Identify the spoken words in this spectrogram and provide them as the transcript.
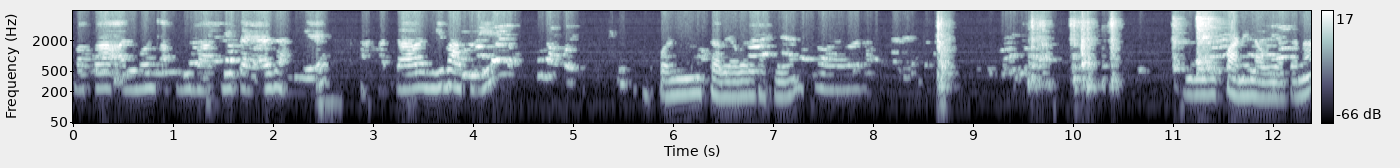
बघा ऑलमोस्ट आपली भाकरी तयार झाली आहे. आता ही भाकरी आपण तव्यावर टाकूया पाणी लावूया आता ना.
